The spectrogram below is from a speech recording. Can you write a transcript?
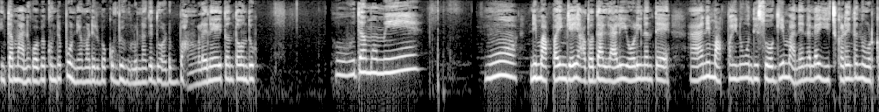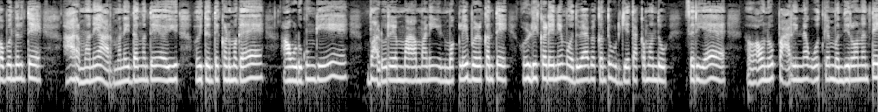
ಇಂಥ ಮನೆಗೆ ಹೋಗ್ಬೇಕು ಅಂದರೆ ಪುಣ್ಯ ಮಾಡಿರ್ಬೇಕು. ಬೆಂಗಳೂರಿನಾಗೆ ದೊಡ್ಡ ಬಂಗ್ಲೆನೇ ಐತಂತ ಒಂದು. ಹೌದಾ ಮಮ್ಮಿ? ಹ್ಞೂ, ನಿಮ್ಮ ಅಪ್ಪ ಹಿಂಗೆ ಯಾವುದೋ ದಲ್ಲಾಳಿ ಹೇಳಿನಂತೆ. ಆ, ನಿಮ್ಮ ಅಪ್ಪ ಇನ್ನೂ ಒಂದು ದಿವ್ಸ ಹೋಗಿ ಮನೆನೆಲ್ಲ ಈಚ ಕಡೆಯಿಂದ ನೋಡ್ಕೊ ಬಂದ್ರಂತೆ. ಅರಮನೆ ಅರಮನೆ ಇದ್ದಂಗಂತೆ ಐ ಐತಂತೆ ಕಣ್ಮಗ ಆ ಹುಡುಗಂಗೆ ಬಾಡೂರೆ ಮನೆ ಹೆಣ್ಮಕ್ಳೇ ಬೆಳ್ಕಂತೆ ಹಳ್ಳಿ ಕಡೆನೇ ಮದುವೆ ಆಗ್ಬೇಕಂತ ಹುಡುಗಿ ತಕೊಂಬಂದು ಸರಿಯೇ? ಅವನು ಪಾರಿನಾಗ ಓದ್ಕೊಂಡ್ ಬಂದಿರೋನಂತೆ.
